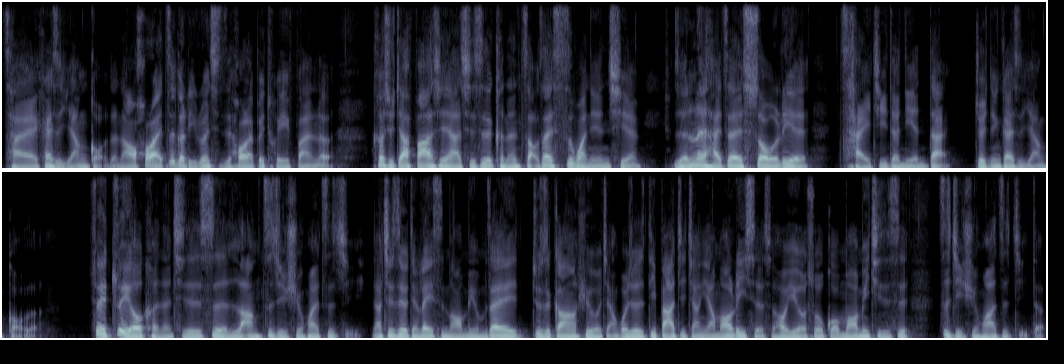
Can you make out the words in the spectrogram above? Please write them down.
才开始养狗的。然后后来这个理论其实后来被推翻了。科学家发现啊，其实可能早在四万年前，人类还在狩猎采集的年代就已经开始养狗了。所以最有可能其实是狼自己驯化自己，那其实有点类似猫咪。我们在就是刚刚 Hugh 有讲过，就是第八集讲养猫历史的时候也有说过，猫咪其实是自己驯化自己的。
